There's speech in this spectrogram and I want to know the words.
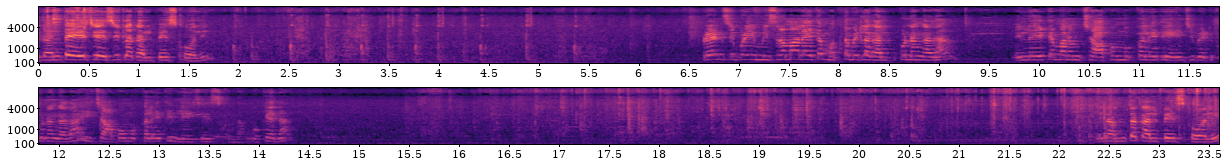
ఇదంతా వేసేసి ఇట్లా కలిపేసుకోవాలి. ఫ్రెండ్స్ ఇప్పుడు ఈ మిశ్రమాన్ని అయితే మొత్తం ఇట్లా కలుపుకున్నాం కదా. ఇందులో అయితే మనం చేప ముక్కలు అయితే వేయించి పెట్టుకున్నాం కదా. ఈ చేప ముక్కలు అయితే ఇందులో వేసేసుకుందాం. ఓకేనా? ఇలా అంతా కలిపేసుకోవాలి.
